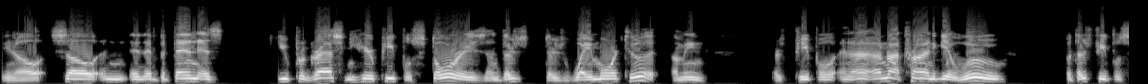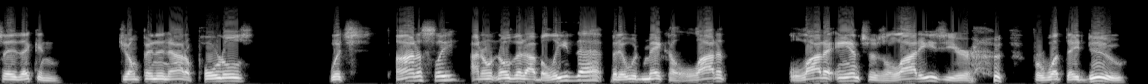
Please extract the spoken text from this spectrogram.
you know. So and, and but then as you progress and you hear people's stories, and there's there's way more to it. I mean, there's people, and I, I'm not trying to get woo, but there's people say they can jump in and out of portals, which honestly, I don't know that I believe that, but it would make a lot of a lot of answers a lot easier for what they do.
